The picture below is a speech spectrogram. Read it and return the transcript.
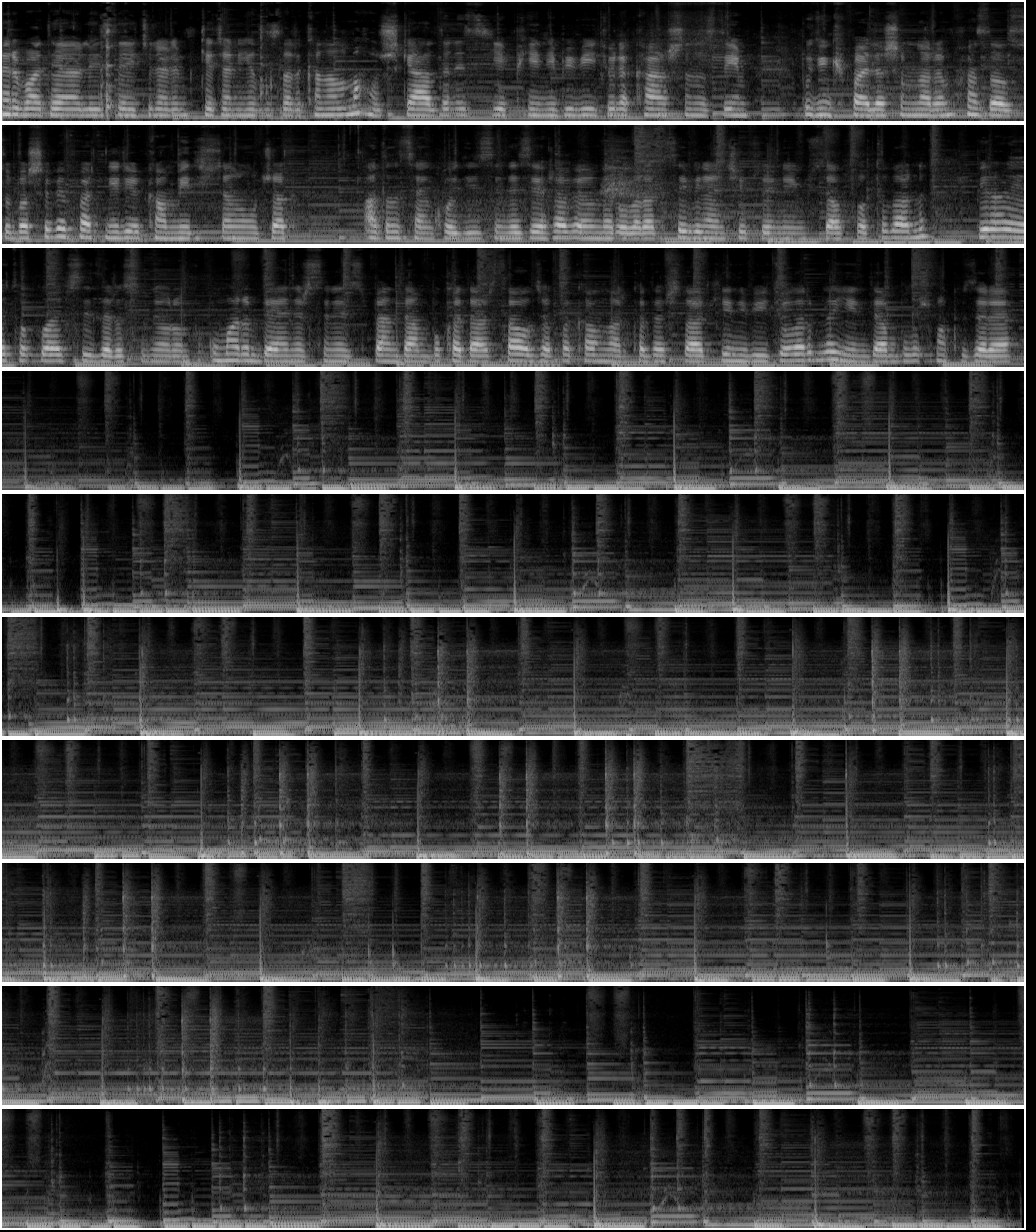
Merhaba değerli izleyicilerim. Gecenin Yıldızları kanalıma hoş geldiniz. Yepyeni bir video ile karşınızdayım. Bugünkü paylaşımlarım Hazal Subaşı ve partneri Erkan Meriç'ten olacak. Adını Sen Koy dizisinde Zehra ve Ömer olarak sevilen çiftlerinin güzel fotolarını bir araya toplayıp sizlere sunuyorum. Umarım beğenirsiniz. Benden bu kadar. Sağlıcakla kalın arkadaşlar. Yeni videolarımda yeniden buluşmak üzere.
